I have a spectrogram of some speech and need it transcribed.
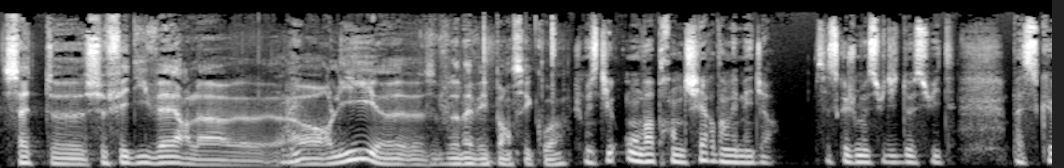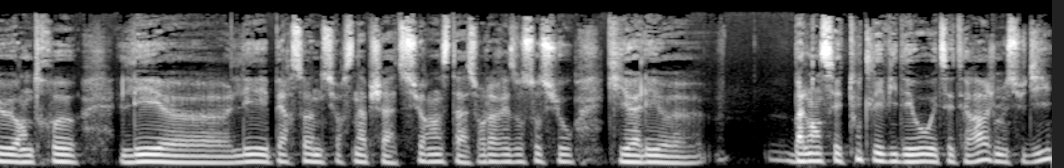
cette, ce fait divers là oui. à Orly, vous en avez pensé quoi? Je me suis dit, on va prendre cher dans les médias. C'est ce que je me suis dit de suite. Parce que entre les, euh, les personnes sur Snapchat, sur Insta, sur les réseaux sociaux, qui allaient euh, balancer toutes les vidéos, etc., je me suis dit,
